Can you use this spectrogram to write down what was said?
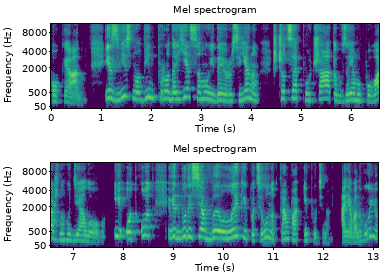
океаном. І звісно, він продає саму ідею росіянам, що це початок взаємоповажного діалогу. І от-от відбудеться великий поцілунок Трампа і Путіна. А я вангую,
